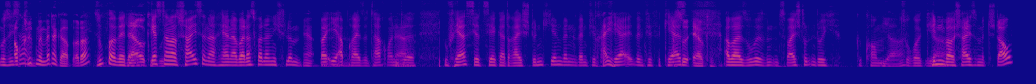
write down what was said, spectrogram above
muss ich auch sagen. Glück mit dem Wetter gehabt, oder? Super Wetter. Ja, okay, Gestern war es scheiße nachher, aber das war dann nicht schlimm. Ja. War eh. Abreisetag und Ja. äh, du fährst jetzt circa drei Stündchen, wenn, wenn viel Drei? Verkehr, wenn viel Verkehr so, ist. ja, okay. Aber so, wir sind in zwei Stunden durchgekommen Ja, zurück. ja. Hin war scheiße mit Stau,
